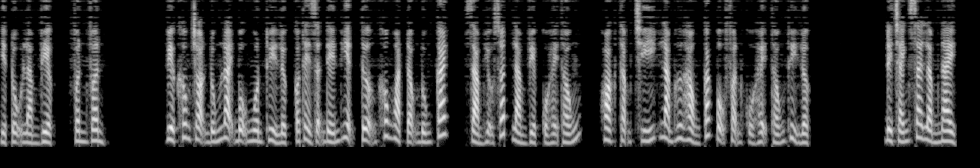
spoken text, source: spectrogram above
nhiệt độ làm việc, vân vân. Việc không chọn đúng loại bộ nguồn thủy lực có thể dẫn đến hiện tượng không hoạt động đúng cách, giảm hiệu suất làm việc của hệ thống, hoặc thậm chí làm hư hỏng các bộ phận của hệ thống thủy lực. Để tránh sai lầm này,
